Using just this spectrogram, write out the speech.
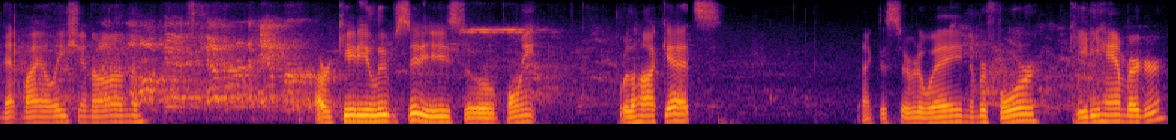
net violation on Arcadia Loup City. So point for the Hawkettes. Back to serve it away. Number four, Katie Hamburger.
